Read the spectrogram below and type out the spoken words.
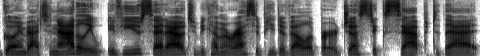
Going back to Natalie, if you set out to become a recipe developer, just accept that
